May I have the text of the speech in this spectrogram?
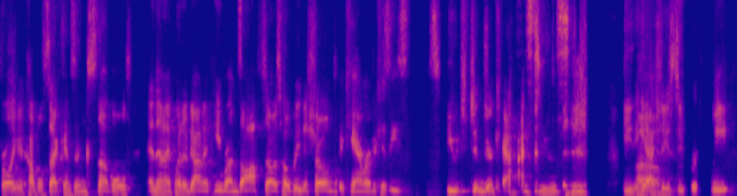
for like a couple seconds and snuggled, and then I put him down and he runs off. So I was hoping to show him to the camera because he's this huge ginger cat. he he Um, actually is super sweet.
